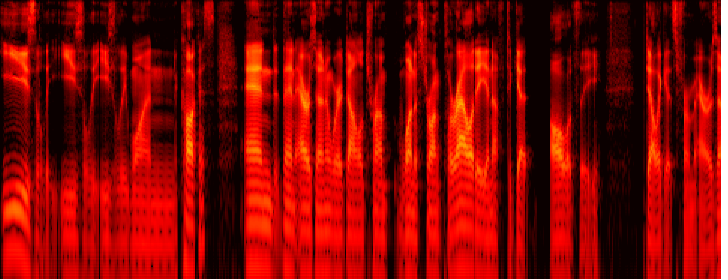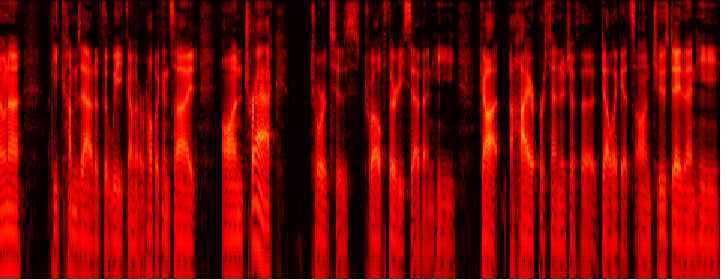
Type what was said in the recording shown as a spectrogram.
easily, easily, easily won caucus, and then Arizona, where Donald Trump won a strong plurality enough to get all of the delegates from Arizona. He comes out of the week on the Republican side on track towards his 1237. He got a higher percentage of the delegates on Tuesday than he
